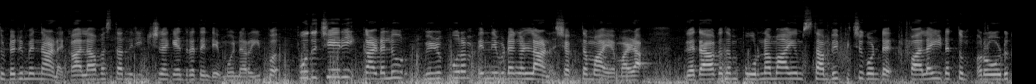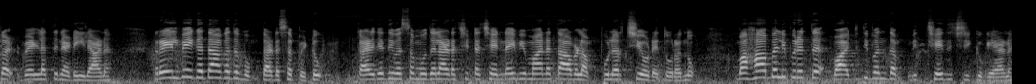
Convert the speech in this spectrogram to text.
തുടരുമെന്നാണ് കാലാവസ്ഥാ നിരീക്ഷണ കേന്ദ്രത്തിന്റെ മുന്നറിയിപ്പ്. പുതുച്ചേരി കടലൂർ വിഴുപ്പുറം എന്നിവിടങ്ങളിലാണ് ശക്തമായ മഴ. ഗതാഗതം പൂർണമായും സ്തംഭിപ്പിച്ചുകൊണ്ട് പലയിടത്തും റോഡുകൾ വെള്ളത്തിനടിയിലാണ്. റെയിൽവേ ഗതാഗതവും തടസ്സപ്പെട്ടു. കഴിഞ്ഞ ദിവസം മുതൽ അടച്ചിട്ട ചെന്നൈ വിമാനത്താവളം പുലർച്ചയോടെ തുറന്നു. മഹാബലിപുരത്ത് വൈദ്യുതി ബന്ധം വിച്ഛേദിച്ചിരിക്കുകയാണ്.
